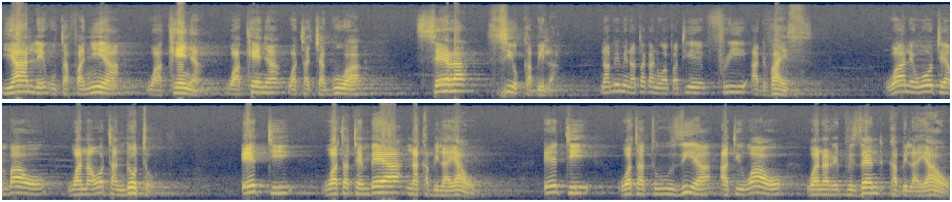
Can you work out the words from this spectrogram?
yale utafanyia Wakenya. Wakenya watachagua sera, sio kabila. Na mimi nataka niwapatie free advice wale wote ambao wanaota ndoto eti watatembea na kabila yao, eti watatuuzia ati wao wana represent kabila yao,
